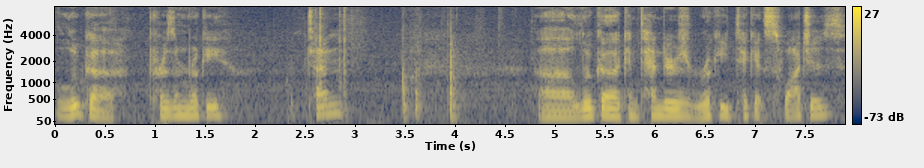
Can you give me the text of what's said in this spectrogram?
Luka, Prism Rookie, 10. Uh, Luka Contenders Rookie Ticket Swatches,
